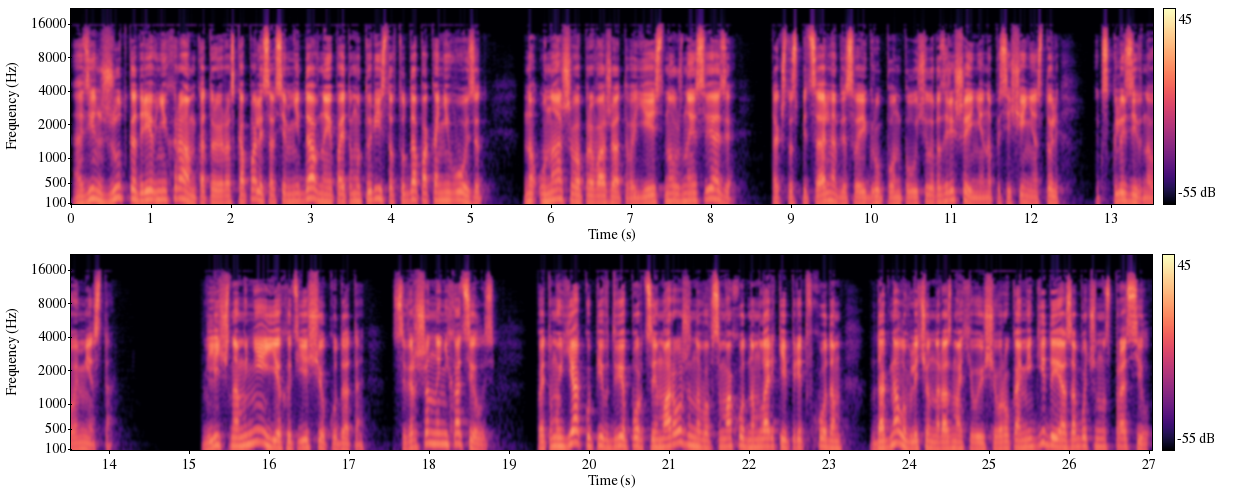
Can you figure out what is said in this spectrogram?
один жутко древний храм, который раскопали совсем недавно, и поэтому туристов туда пока не возят. Но у нашего провожатого есть нужные связи, так что специально для своей группы он получил разрешение на посещение столь эксклюзивного места. Лично мне ехать еще куда-то совершенно не хотелось. Поэтому я, купив две порции мороженого в самоходном ларьке перед входом, догнал увлеченно размахивающего руками гида и озабоченно спросил.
